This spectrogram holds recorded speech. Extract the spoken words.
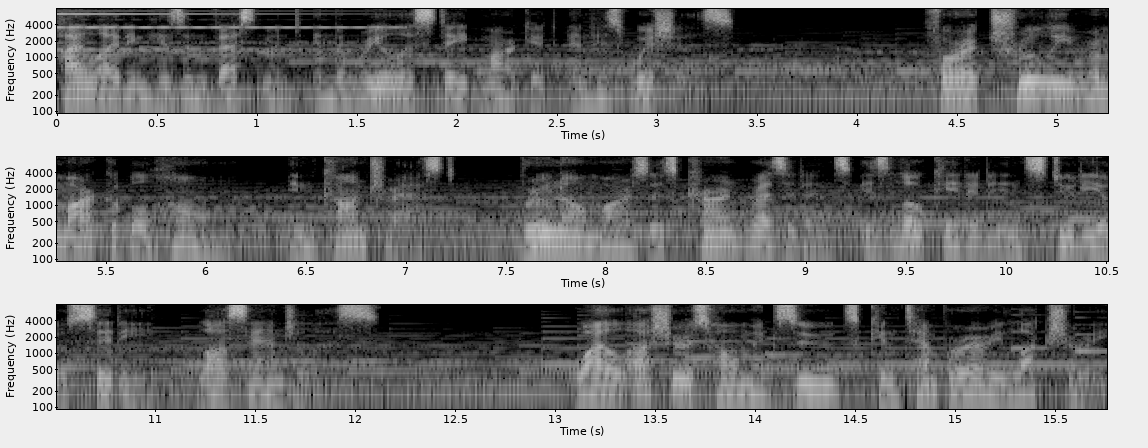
highlighting his investment in the real estate market and his wishes. For a truly remarkable home, in contrast, Bruno Mars's current residence is located in Studio City, Los Angeles. While Usher's home exudes contemporary luxury,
